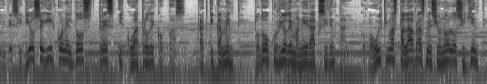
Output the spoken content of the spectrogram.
y decidió seguir con el 2, 3 y 4 de copas. Prácticamente todo ocurrió de manera accidental. Como últimas palabras mencionó lo siguiente,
